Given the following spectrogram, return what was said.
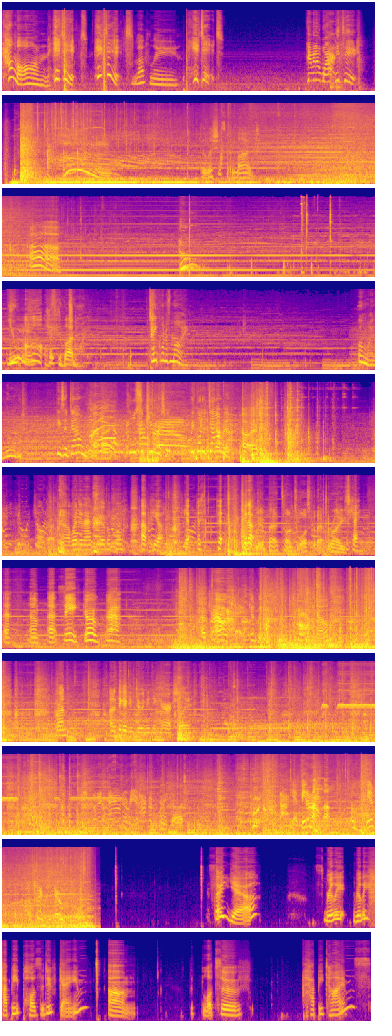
Come on, hit it! Hit it! Lovely. Hit it! Give it a whack! Hit it! Mmm. Delicious blood. Ah. Taste the your blood. joy. Take one of mine. Oh my lord. He's a downer. Call security. We've got a downer. Uh-oh. Oh god. Uh, where did I have to go before? Up here. Get, uh, p- get up. Probably a bad time to ask for that raise. Okay. Uh, um, uh, See. go. Ah. Okay, okay. Could we? No. Run. I don't think I can do anything here, actually. Oh god. Yeah, beat him up. Oh, beat him. So yeah, it's really, really happy, positive game. Um, with lots of happy times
